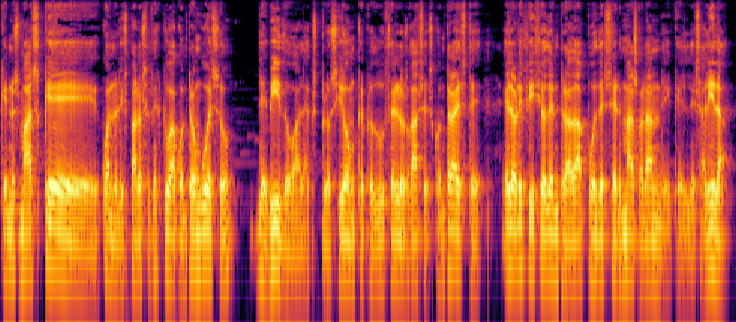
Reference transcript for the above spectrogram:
que no es más que cuando el disparo se efectúa contra un hueso, debido a la explosión que producen los gases contra este, el orificio de entrada puede ser más grande que el de salida.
